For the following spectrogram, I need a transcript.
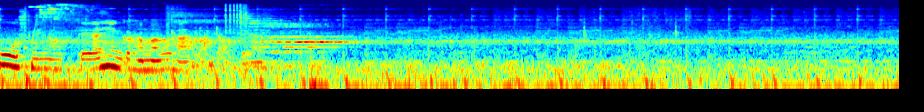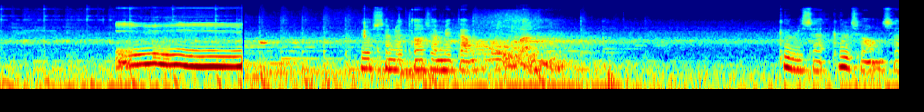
Kuusi minuuttia. Ehinköhän mä yhden radan vielä? Jos se nyt on se mitä mä luulen. Kyllä se, kyllä se on se.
